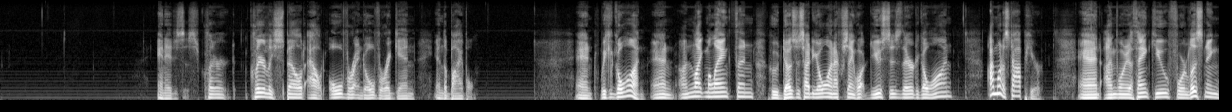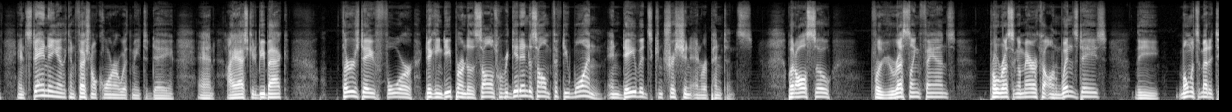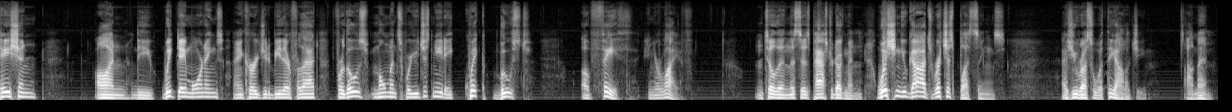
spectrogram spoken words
And it is clear, clearly spelled out over and over again in the Bible. And we could go on. And unlike Melanchthon, who does decide to go on after saying what use is there to go on, I'm going to stop here. And I'm going to thank you for listening and standing in the confessional corner with me today. And I ask you to be back Thursday for digging deeper into the Psalms, where we get into Psalm 51 and David's contrition and repentance. But also for your wrestling fans, Pro Wrestling America on Wednesdays, the Moments of Meditation on the weekday mornings. I encourage you to be there for that. For those moments where you just need a quick boost of faith in your life. Until then, this is Pastor Doug Minton, wishing you God's richest blessings as you wrestle with theology. Amen.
